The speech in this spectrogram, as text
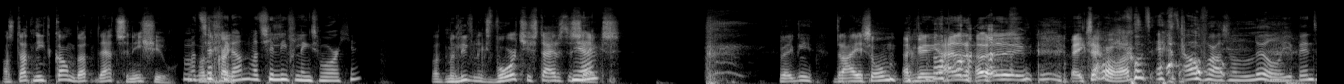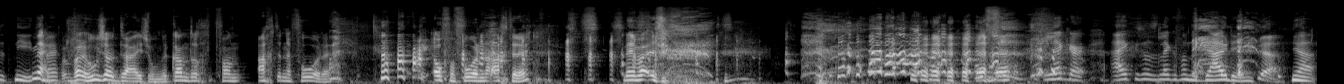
Als dat niet kan, dat that's an issue. wat Want zeg je dan? Wat is je lievelingswoordje? Wat mijn lievelingswoordje is tijdens de Ja? seks. weet ik niet. Draai eens om. Ik weet niet. Ik zeg maar wat. Komt echt over als een lul. Je bent het niet. Nee, maar- maar hoezo draai eens om? Dat kan toch van achter naar voren? of van voren naar achteren? Nee, maar... Lekker. Eigenlijk is dat lekker van de duiding. ja. Ja.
